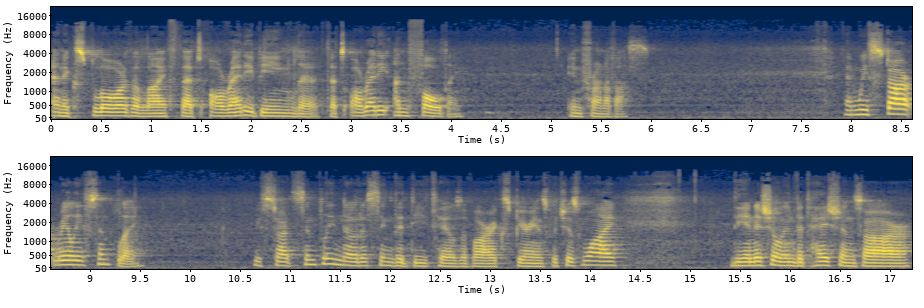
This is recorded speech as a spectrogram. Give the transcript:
and explore the life that's already being lived, that's already unfolding in front of us. And we start really simply. We start simply noticing the details of our experience, which is why the initial invitations are,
